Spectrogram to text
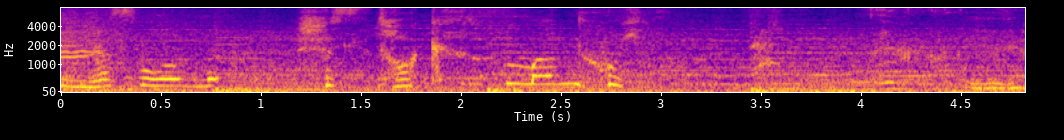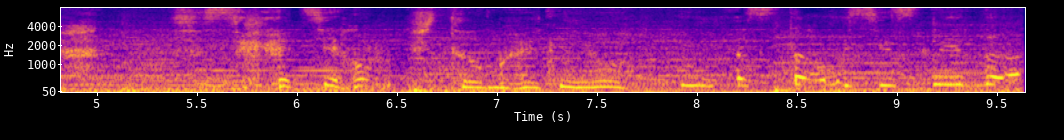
Меня словно жестоко обманули. И Я захотел, чтобы от него не осталось и следа.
